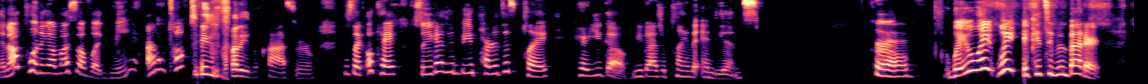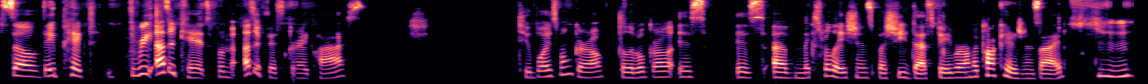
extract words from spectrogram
and I'm pointing at myself like, Me? I don't talk to anybody in the classroom. She's like, Okay, so you guys are to be a part of this play. Here you go. You guys are playing the Indians. Girl. Wait, wait, wait. It gets even better. So they picked three other kids from the other fifth grade class. Two boys, one girl. The little girl is is of mixed relations, but she does favor on the Caucasian side. Mm-hmm.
